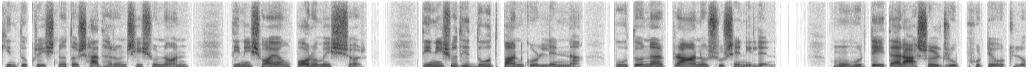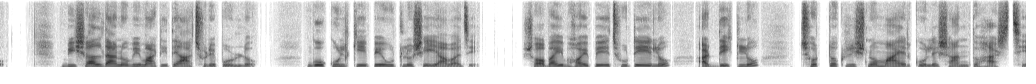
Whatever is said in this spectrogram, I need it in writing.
কিন্তু কৃষ্ণ তো সাধারণ শিশু নন, তিনি স্বয়ং পরমেশ্বর। তিনি শুধু দুধ পান করলেন না, পুতনার প্রাণও শুষে নিলেন। মুহূর্তেই তার আসল রূপ ফুটে উঠল। বিশাল দানবী মাটিতে আছড়ে পড়ল। গোকুল কেঁপে উঠল সেই আওয়াজে। সবাই ভয় পেয়ে ছুটে এলো আর দেখল ছোট্ট কৃষ্ণ মায়ের কোলে শান্ত হাসছে,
